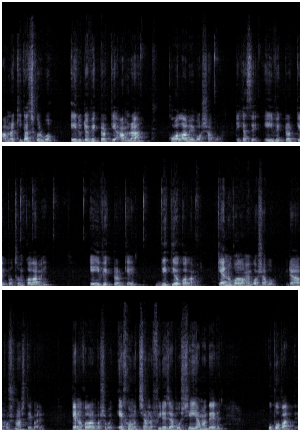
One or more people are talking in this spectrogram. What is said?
আমরা কি কাজ করব? এই দুটা ভেক্টরকে আমরা কলামে বসাবো, ঠিক আছে? এই ভেক্টরকে প্রথম কলামে, এই ভেক্টরকে দ্বিতীয় কলামে। কেন কলামে বসাবো? এটা প্রশ্ন আসতেই পারে। কেন কলামে বসাবো? এখন হচ্ছে আমরা ফিরে যাব সেই আমাদের উপপাদ্যে।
